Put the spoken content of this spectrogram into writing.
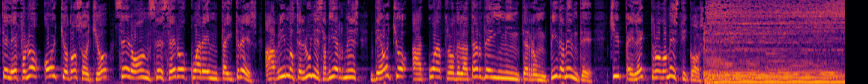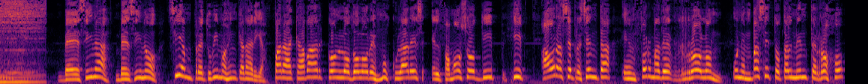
Teléfono 828-011-043. Abrimos de lunes a viernes de 8 a 4 de la tarde ininterrumpidamente. Chip Electrodomésticos. Vecina, vecino, siempre tuvimos en Canarias para acabar con los dolores musculares el famoso Deep Hit. ahora se presenta en forma de rolón, un envase totalmente rojo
